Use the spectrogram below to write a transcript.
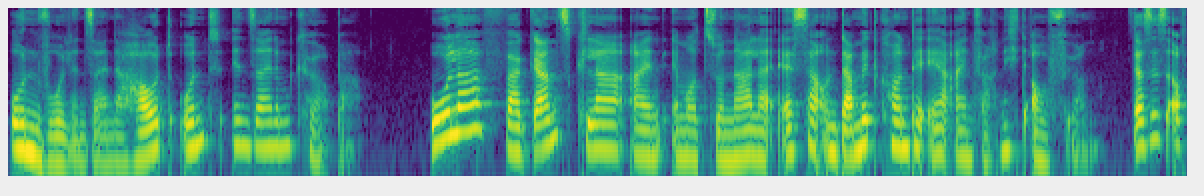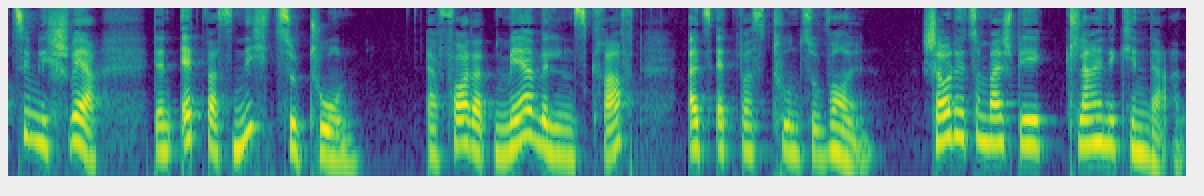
unwohl in seiner Haut und in seinem Körper. Olaf war ganz klar ein emotionaler Esser und damit konnte er einfach nicht aufhören. Das ist auch ziemlich schwer, denn etwas nicht zu tun erfordert mehr Willenskraft, als etwas tun zu wollen. Schau dir zum Beispiel kleine Kinder an.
